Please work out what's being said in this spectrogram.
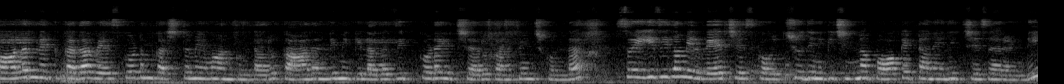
కాలర్ నెక్ కదా వేసుకోవడం కష్టమేమో అనుకుంటారు. కాదండి మీకు ఇలాగ జిప్ కూడా ఇచ్చారు కనిపించకుండా. సో ఈజీగా మీరు వేర్ చేసుకోవచ్చు. దీనికి చిన్న పాకెట్ అనేది ఇచ్చేసారండి.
